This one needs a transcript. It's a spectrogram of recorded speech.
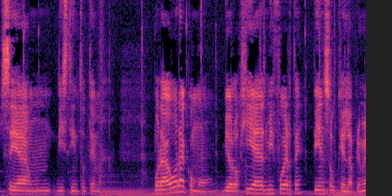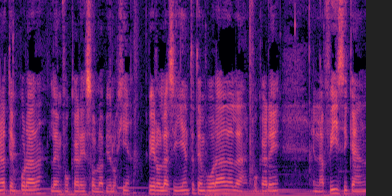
sea un distinto tema. Por ahora, como biología es mi fuerte, pienso que la primera temporada la enfocaré solo a biología. Pero la siguiente temporada la enfocaré en la física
